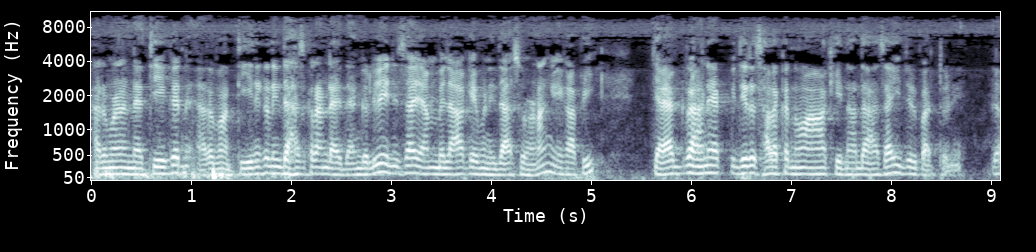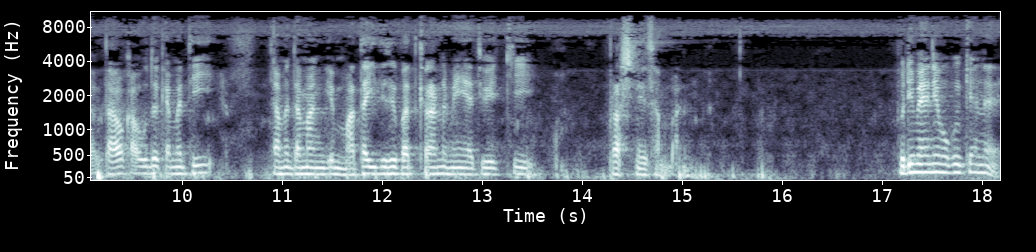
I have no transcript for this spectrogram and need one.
අර මන නැති එක අර මන් තියෙනක නිදහස් කරන්නයි දැඟලුවේ. ඒ නිසා යම් වෙලාවක එම නිදහස් වුණා නම් ඒක අපි ජයග්‍රහණයක් විදිහට සලකනවා කියන අදහසයි ඉදිරිපත් වුනේ. තව කවුද කැමති තම තමන්ගේ මත ඉදිරිපත් කරන්න මේ ඇති වෙච්චි ප්‍රශ්නේ සම්බන්ධව. පොඩි මෑණිය මොකද කියන්නේ?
